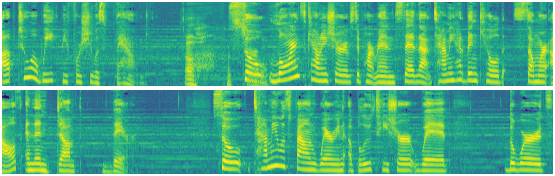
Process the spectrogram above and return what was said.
up to a week before she was found. Oh, that's So, terrible. Lawrence County Sheriff's Department said that Tammy had been killed somewhere else and then dumped there. So, Tammy was found wearing a blue t shirt with the words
